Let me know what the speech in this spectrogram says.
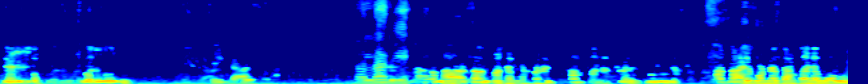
ಜನರಿಗೂ ಅಲ್ಲ ರೀ. ಸಂತೋಷ ಕೊಡ್ತಾರೆ. ಸಂತೋಷ ಅದ್ ನಾಯಿ ಸಂತೋಷ ಹೋಗು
